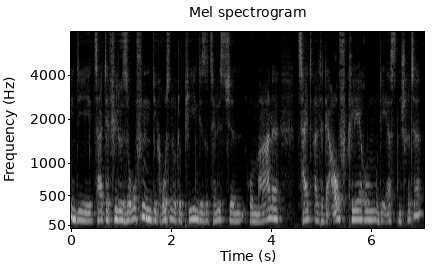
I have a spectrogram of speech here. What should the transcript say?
in die Zeit der Philosophen, die großen Utopien, die sozialistischen Romane, Zeitalter der Aufklärung und die ersten Schritte.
